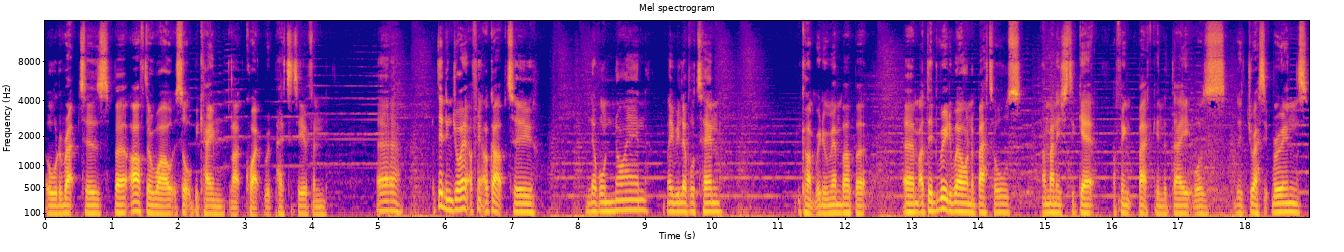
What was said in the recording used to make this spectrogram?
all the raptors. But after a while, it sort of became like quite repetitive, and uh, I did enjoy it. I think I got up to level nine, maybe level ten. I can't really remember, but um, I did really well on the battles. I managed to get I think back in the day it was the Jurassic Ruins,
